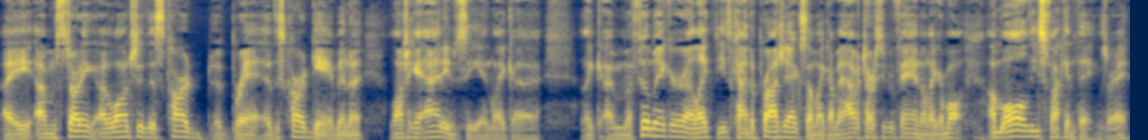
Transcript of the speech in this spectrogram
i i'm starting i launched this card uh, brand uh, this card game and uh, launching an ad agency and like uh like i'm a filmmaker. I like these kind of projects. I'm like i'm an avatar super fan i'm like i'm all i'm all these fucking things right?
